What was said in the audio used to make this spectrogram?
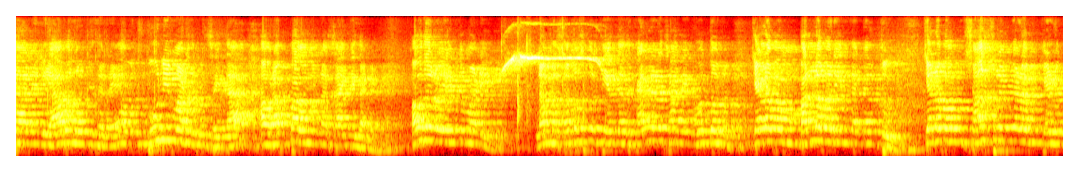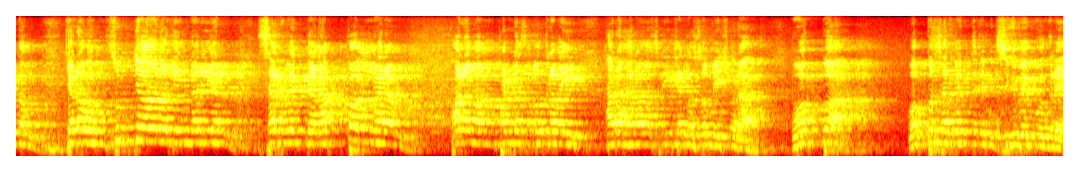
ಶಾಲೆಯಲ್ಲಿ ಯಾವನು ಓದಿದ್ದಾನೆ? ಅವನು ಕೂಲಿ ಮಾಡಿದ್ರು ಸಹಿತ ಅವ್ರ ಅಪ್ಪ ಅವನನ್ನ ಸಾಕಿದ್ದಾನೆ. ಹೌದಲ್ಲ, ಯೋಚನೆ ಮಾಡಿ. ನಮ್ಮ ಸಂಸ್ಕೃತಿ ಎಂದರೆ ಕನ್ನಡ ಶಾಲೆಗೆ ಓದೋನು ಕೆಲವಂ ಬಲ್ಲವರಿಂದ ಕಲಿತು, ಕೆಲವಂ ಶಾಸ್ತ್ರಗಳನ್ನು ಕೇಳುತ್ತಂ, ಕೆಲವಂ ಸುಜ್ಞಾನದಿಂದರಿಯಲ್ ಸರ್ವಜ್ಞನಪ್ಪಂ ನರಂ ಫಲವಂ ಪಂಡ ಸಮುದ್ರವೈ ಹರ ಹರ ಶ್ರೀಚಂದ್ರ ಸೋಮೇಶ್ವರ ಒಬ್ಬ ಒಬ್ಬ ಸರ್ವಜ್ಞ ನಿಮಗೆ ಸಿಗಬೇಕು ಅಂದರೆ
